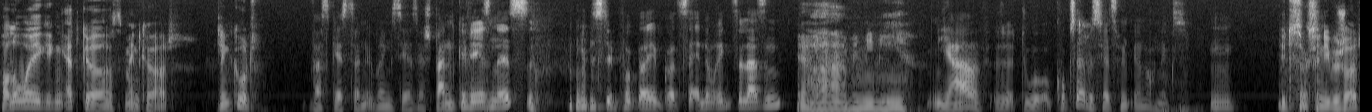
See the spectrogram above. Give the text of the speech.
Holloway gegen Edgar, das Main Card. Klingt gut. Was gestern übrigens sehr, sehr spannend gewesen ist, um es den Punkt noch eben kurz zu Ende bringen zu lassen. Ja, Mimimi. Ja, du guckst ja bis jetzt mit mir noch nichts. Wie, du sagst ja nie Bescheid?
